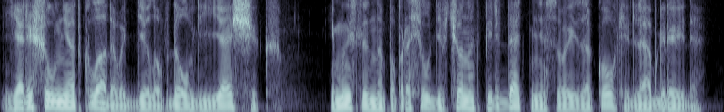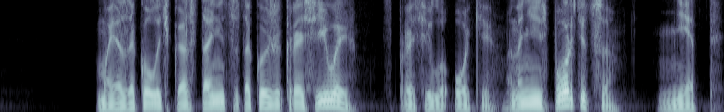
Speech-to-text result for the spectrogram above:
Я решил не откладывать дело в долгий ящик и мысленно попросил девчонок передать мне свои заколки для апгрейда. «Моя заколочка останется такой же красивой?» — спросила Оки. «Она не испортится?» «Нет»,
